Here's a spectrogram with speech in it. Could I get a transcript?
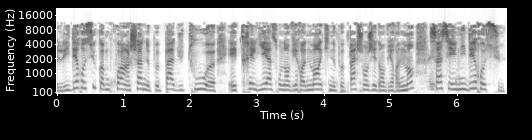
l'idée reçue comme quoi un chat ne peut pas du tout être très lié à son environnement et qu'il ne peut pas changer d'environnement, Oui. ça c'est une idée reçue.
